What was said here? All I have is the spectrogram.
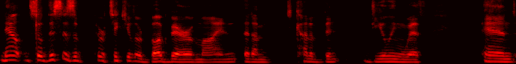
now so this is a particular bugbear of mine that I'm kind of been dealing with. And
